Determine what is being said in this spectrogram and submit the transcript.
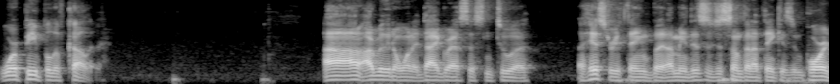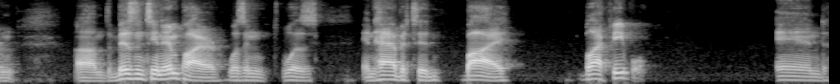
were people of color. Uh, I really don't want to digress this into a, a history thing, but I mean, this is just something I think is important. Um, the Byzantine Empire was in, was inhabited by black people, and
